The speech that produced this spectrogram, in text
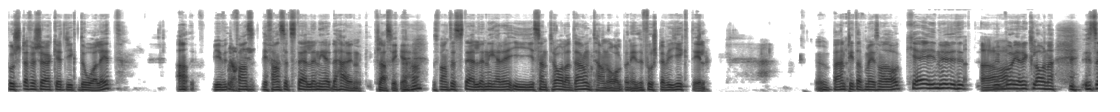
Första försöket gick dåligt. Vi, det, fanns, det fanns ett ställe nere, det här är en klassiker. Jaha. Det fanns ett ställe nere i centrala downtown Albany, det första vi gick till. Bernt tittar på mig som att okej, nu, nu Ja. börjar det klarna. Så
